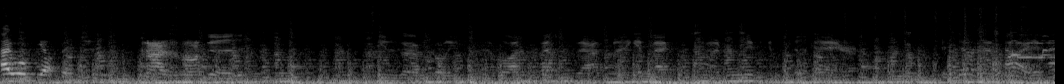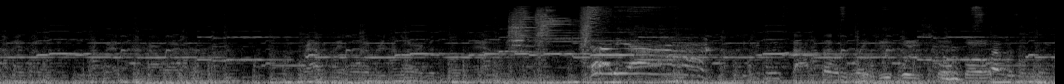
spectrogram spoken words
I woke you up, bitch. That's not good. Seems I'm going stop That was Would late. you please stop that that? was a link.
